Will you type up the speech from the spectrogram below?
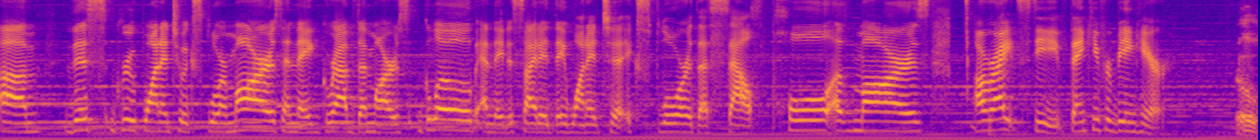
Um, this group wanted to explore Mars and they grabbed the Mars globe and they decided they wanted to explore the South Pole of Mars. All right, Steve, thank you for being here. Oh,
